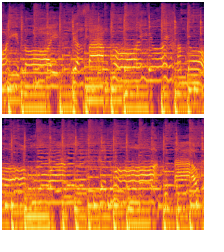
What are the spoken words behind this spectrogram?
อยปล่อยเดือนตางคอยย้อยคำดอกม่วงขึ้นหอดผู้สาวเค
